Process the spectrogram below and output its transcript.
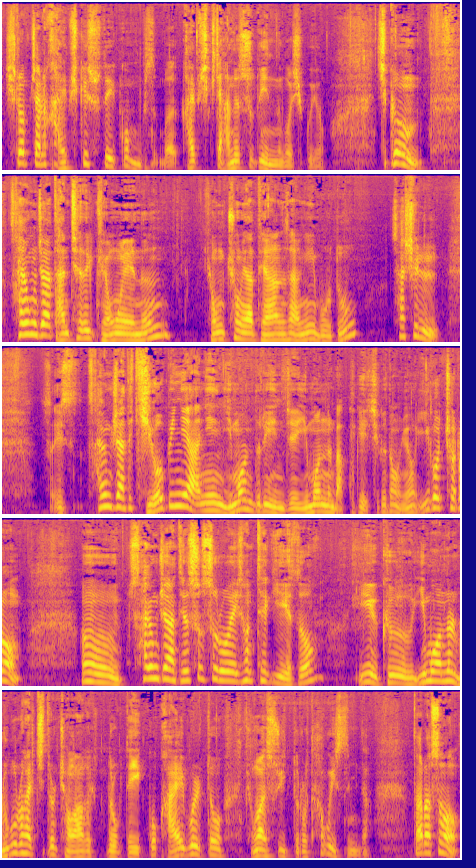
실업자를 가입시킬 수도 있고 무슨 뭐 가입시키지 않을 수도 있는 것이고요. 지금 사용자 단체의 경우에는 경총이나 대한상이 모두 사실 사용자한테 기업인이 아닌 임원들이 이제 임원을 맡고 계시거든요. 이것처럼 어, 사용자한테 스스로의 선택에 의해서 이 그 임원을 누구로 할지도 정하도록 돼 있고 가입을 또 정할 수 있도록 하고 있습니다. 따라서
